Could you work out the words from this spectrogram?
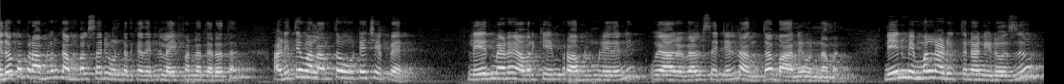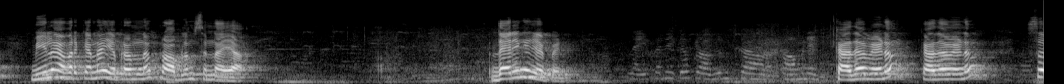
ఏదో ఒక ప్రాబ్లం కంపల్సరీ ఉంటుంది కదండి లైఫ్ అన్న తర్వాత. అడిగితే వాళ్ళంతా ఒకటే చెప్పారు. లేదు మేడం ఎవరికి ఏం ప్రాబ్లం లేదని వీఆర్ వెల్ సెటిల్డ్ అంతా బాగానే ఉన్నామని. నేను మిమ్మల్ని అడుగుతున్నాను ఈరోజు మీలో ఎవరికైనా ఏ ప్రాబ్లమ్స్ ఉన్నాయా? ధైర్యంగా చెప్పండి లైఫ్ అనేక ప్రాబ్లమ్స్ కామన్ అండి కదా మేడం కదా మేడం సో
